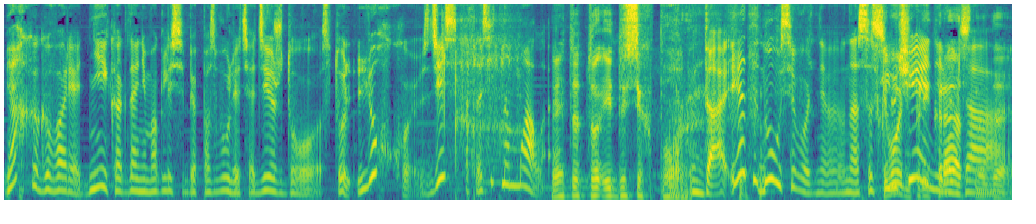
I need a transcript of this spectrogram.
Мягко говоря, дней, когда они могли себе позволить одежду столь легкую, здесь относительно мало. Это то и до сих пор. Да, это, ну, сегодня у нас исключение. Сегодня прекрасно, да. да.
